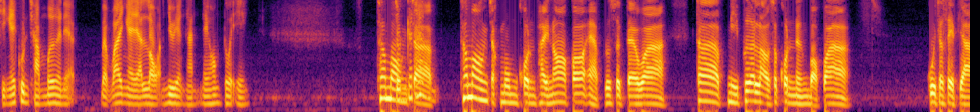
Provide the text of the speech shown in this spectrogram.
ทิ้งให้คุณชัมเมอร์เนี่ย แบบว่ายังไงอะหลอนอยู่อย่างนั้น ในห้องตัวเอง ถ้ามอจงนกระทั่จางกถ้ามองจากมุมคนภายนอกก็แอบรู้สึกได้ว่า ถ้ามีเพื่อนเราสักคนหนึ่งบอกว่า กูจะเสพยา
